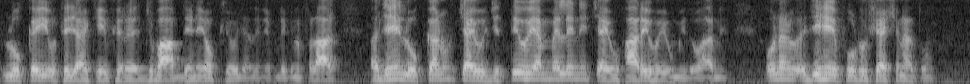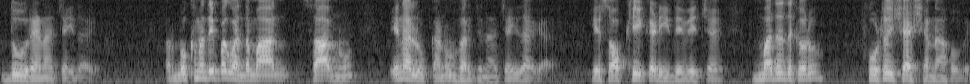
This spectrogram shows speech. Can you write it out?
ਲੋਕਾਂ ਹੀ ਉੱਥੇ ਜਾ ਕੇ ਫਿਰ ਜਵਾਬ ਦੇਣੇ ਔਖੇ ਹੋ ਜਾਂਦੇ ਨੇ। ਲੇਕਿਨ ਫਿਲਹਾਲ ਅਜਿਹੇ ਲੋਕਾਂ ਨੂੰ ਚਾਹੇ ਉਹ ਜਿੱਤੇ ਹੋਏ ਐਮਐਲਏ ਨੇ, ਚਾਹੇ ਉਹ ਹਾਰੇ ਹੋਏ ਉਮੀਦਵਾਰ ਨੇ, ਉਹਨਾਂ ਨੂੰ ਅਜਿਹੇ ਫੋਟੋ ਸੈਸ਼ਨਾਂ ਤੋਂ ਦੂਰ ਰਹਿਣਾ ਚਾਹੀਦਾ ਹੈ ਔਰ ਮੁੱਖ ਮੰਤਰੀ ਭਗਵੰਤ ਮਾਨ ਸਾਹਿਬ ਨੂੰ ਇਹਨਾਂ ਲੋਕਾਂ ਨੂੰ ਵਰਜਣਾ ਚਾਹੀਦਾ ਹੈਗਾ ਕਿ ਸੌਖੀ ਘੜੀ ਦੇ ਵਿੱਚ ਮਦਦ ਕਰੋ, ਫੋਟੋ ਸੈਸ਼ਨ ਨਾ ਹੋਵੇ।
